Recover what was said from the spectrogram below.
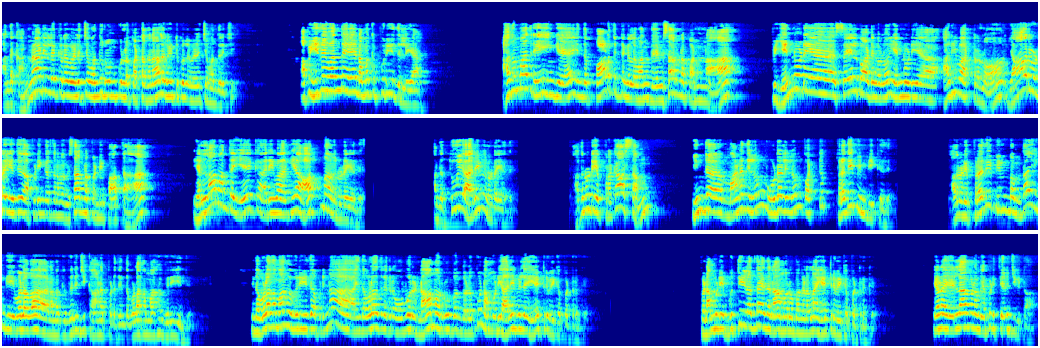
அந்த கண்ணாடியில் இருக்கிற வெளிச்சம் வந்து ரூம்குள்ள பட்டதுனால வீட்டுக்குள்ள வெளிச்சம் வந்துருச்சு. அப்ப இது வந்து நமக்கு புரியுது இல்லையா அது மாதிரி இங்க இந்த பாடத்திட்டங்களை வந்து விசாரணை பண்ணா இப்ப என்னுடைய செயல்பாடுகளும் என்னுடைய அறிவாற்றலும் யாருடையது அப்படிங்கறத நம்ம விசாரணை பண்ணி பார்த்தா எல்லாம் அந்த ஏக அறிவாகிய ஆத்மாவினுடையது. அந்த தூய அறிவினுடையது. அதனுடைய பிரகாசம் இந்த மனதிலும் உடலிலும் பட்டு பிரதிபிம்பிக்குது. அதனுடைய பிரதிபிம்பம் தான் இங்க இவ்வளவா நமக்கு விரிஞ்சு காணப்படுது இந்த உலகமாக விரியுது. இந்த உலகமாக விரியுது அப்படின்னா இந்த உலகத்தில் இருக்கிற ஒவ்வொரு நாம ரூபங்களுக்கும் நம்முடைய அறிவில ஏற்றி வைக்கப்பட்டிருக்கு. இப்ப நம்முடைய புத்தியில தான் இந்த நாம ரூபங்கள் எல்லாம் ஏற்றி வைக்கப்பட்டிருக்கு. ஏன்னா எல்லாமே நம்ம எப்படி தெரிஞ்சுக்கிட்டோம்?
